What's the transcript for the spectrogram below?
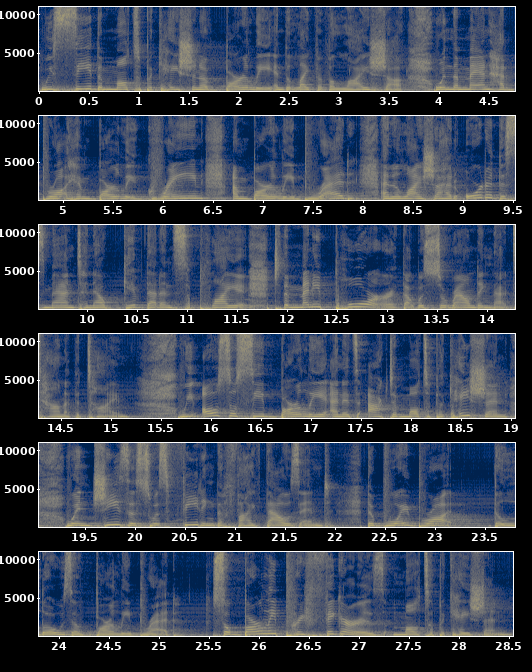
We see the multiplication of barley in the life of Elisha when the man had brought him barley grain and barley bread, and Elisha had ordered this man to now give that and supply it to the many poor that was surrounding that town at the time. We also see barley and its act of multiplication when Jesus was feeding the 5,000. The boy brought the loaves of barley bread. So barley prefigures multiplication.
